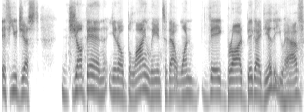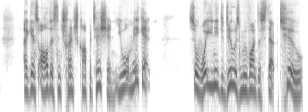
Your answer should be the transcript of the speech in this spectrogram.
if you just jump in, you know, blindly into that one vague, broad, big idea that you have against all this entrenched competition. You won't make it. So what you need to do is move on to step two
